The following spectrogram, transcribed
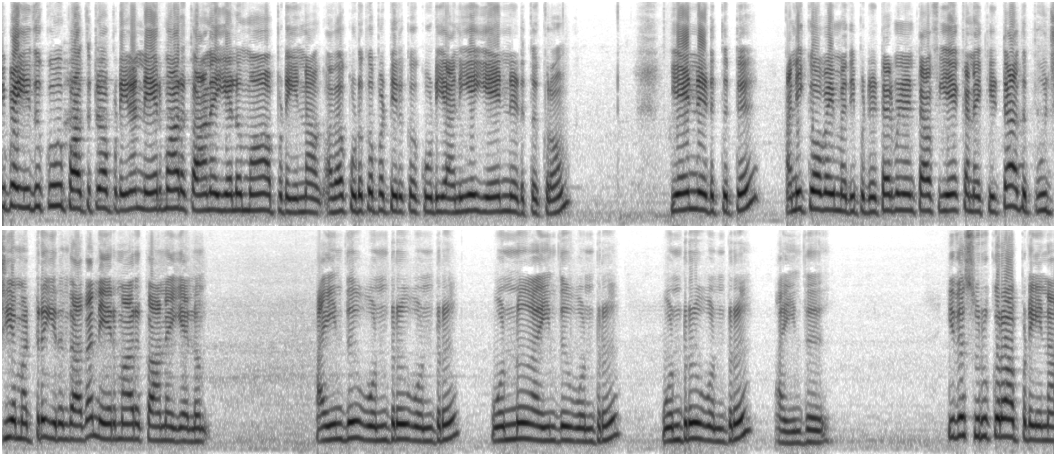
இப்போ இதுக்கும் பார்த்துட்டோம் அப்படின்னா நேர்மாறு காண இயலுமா அப்படின்னா அதாவது கொடுக்கப்பட்டிருக்கக்கூடிய அணியை ஏன்னு எடுத்துக்கிறோம். ஏன்னு எடுத்துட்டு அணிக்கோவை மதிப்பு டிட்டர்மினன்ட் ஆஃப் ஏ கணக்கிட்டு அது பூஜ்ஜியமற்று இருந்தால் தான் நேர்மாறு காண இயலும். ஐந்து ஒன்று ஒன்று ஒன்று ஐந்து ஒன்று ஒன்று ஒன்று ஐந்து. இதை சுருக்குறோம் அப்படின்னா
